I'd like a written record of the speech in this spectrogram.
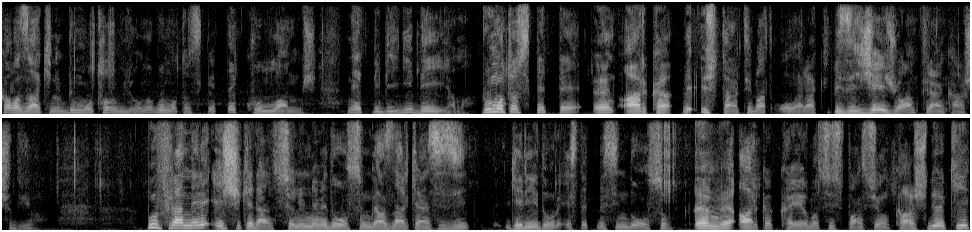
Kawasaki'nin bir motor bloğunu bu motosiklette kullanmış. Net bir bilgi değil ama. Bu motosiklette ön, arka ve üst tertibat olarak bizi Jejuan fren karşılıyor. Bu frenlere eşlik eden sönümlemede olsun, gazlarken sizi geriye doğru esnetmesinde olsun ön ve arka kayaba süspansiyon karşılıyor ki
